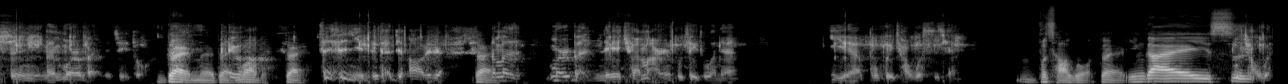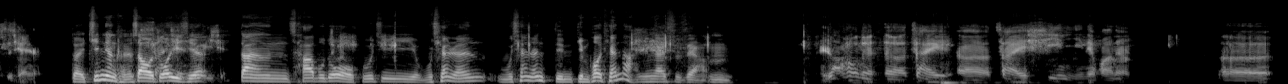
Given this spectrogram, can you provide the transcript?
是你们墨尔本的最多，对，没对，对墨尔本，对这是你们的骄傲的事。对那么墨尔本的全马人数最多呢，也不会超过四千，嗯不超过，对，应该不是超过四千人。对，今年可能稍微多一些多一些，但差不多我估计五千人，五千人顶顶破天呐，应该是这样，嗯然后呢，呃，在呃在悉尼的话呢，呃，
